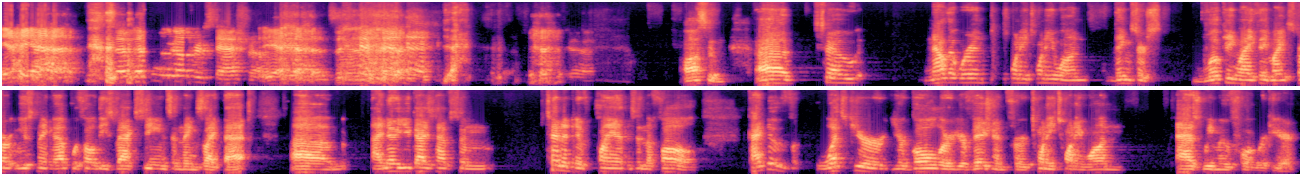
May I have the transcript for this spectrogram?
Yeah, yeah, that, that's what we're going for stash rock. Yeah. it's- awesome. Uh, so now that we're in 2021, things are looking like they might start loosening up with all these vaccines and things like that. Um, I know you guys have some tentative plans in the fall. Kind of, what's your your goal or your vision for 2021 as we move forward here?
